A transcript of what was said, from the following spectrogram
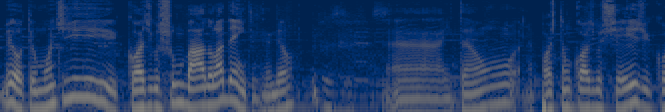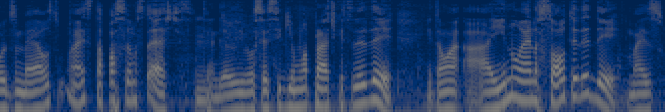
meu, tem um monte de código chumbado lá dentro, entendeu? Ah, então, pode ter um código cheio de codes mels, mas está passando os testes, Hum. entendeu? E você seguir uma prática TDD. Então, a- aí não era só o TDD, mas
